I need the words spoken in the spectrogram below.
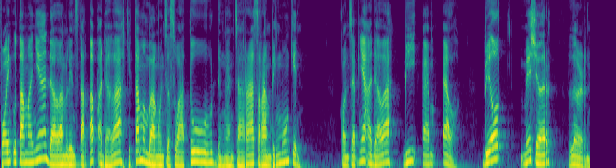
Poin utamanya dalam Lean Startup adalah kita membangun sesuatu dengan cara seramping mungkin. Konsepnya adalah BML, Build, measure, learn.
